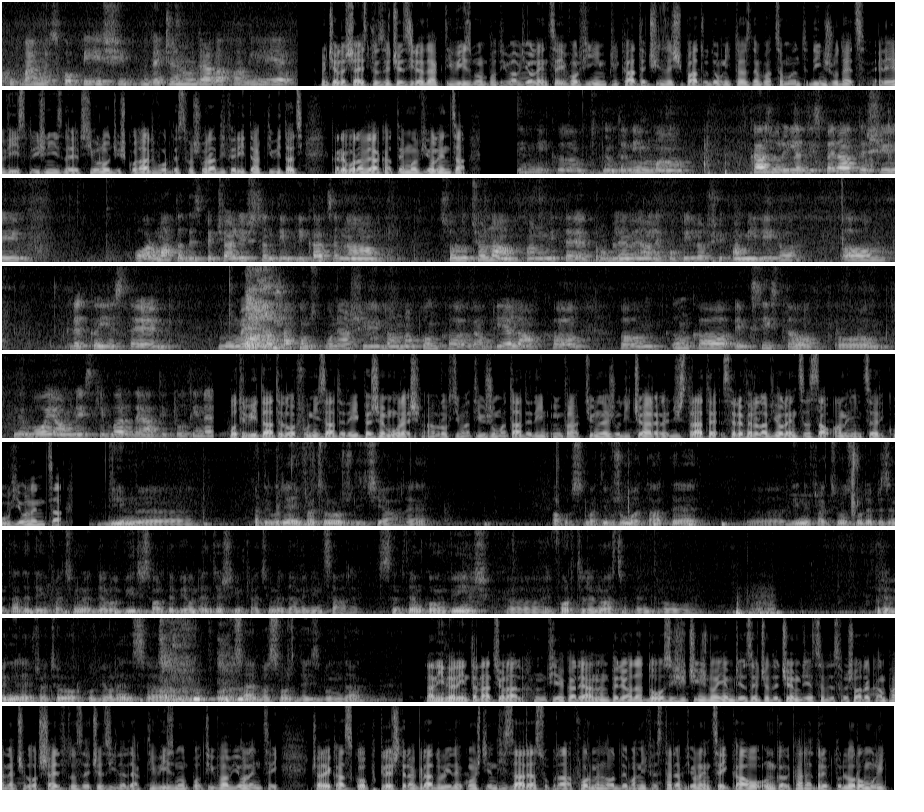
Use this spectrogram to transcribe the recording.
cât mai mulți copii și, de ce nu, întreaga familie. În cele 16 zile de activism împotriva violenței vor fi implicate 54 de unități de învățământ din județ. Elevii, sprijiniți de psihologii școlari, vor desfășura diferite activități care vor avea ca temă violența. Zimnic uh, întâlnim uh, cazurile disperate și o armată de specialiști sunt implicați în a soluționa anumite probleme ale copiilor și familiilor. Um, cred că este moment, așa cum spunea și doamna Pâncă, Gabriela, că Um, încă există um, nevoia unei schimbări de atitudine. Potrivit datelor furnizate de IPJ Mureș, aproximativ jumătate din infracțiunile judiciare înregistrate se referă la violență sau amenințări cu violența. Din uh, categoria infracțiunilor judiciare, aproximativ jumătate uh, din infracțiuni sunt reprezentate de infracțiunile de loviri sau alte violențe și infracțiunile de amenințare. Suntem convinși că eforturile noastre pentru prevenirea infracțiunilor cu violență să aibă sorți de izbândă. La nivel internațional, în fiecare an, în perioada 25 noiembrie-10 decembrie, se desfășoară campania celor 16 zile de activism împotriva violenței, ce are ca scop creșterea gradului de conștientizare asupra formelor de manifestare a violenței ca o încălcare a drepturilor omului.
